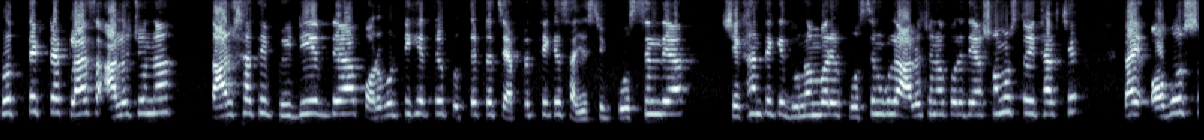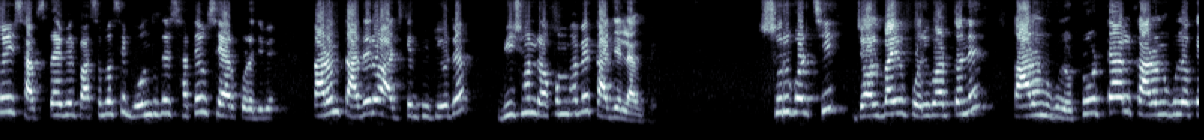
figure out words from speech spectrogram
প্রত্যেকটা ক্লাস আলোচনা, তার সাথে পিডিএফ দেয়া, পরবর্তী ক্ষেত্রে প্রত্যেকটা চ্যাপ্টার থেকে সাজেস্টিভ কোশ্চেন দেয়া, সেখান থেকে দু নম্বরের কোশ্চেনগুলো আলোচনা করে দেয়া, সমস্তই থাকছে। তাই অবশ্যই সাবস্ক্রাইবের পাশাপাশি বন্ধুদের সাথেও শেয়ার করে দিবে। কারণ তাদেরও আজকের ভিডিওটা ভীষণ রকম ভাবে কাজে লাগবে। শুরু করছি জলবায়ু পরিবর্তনের কারণগুলো টোটাল কারণগুলোকে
